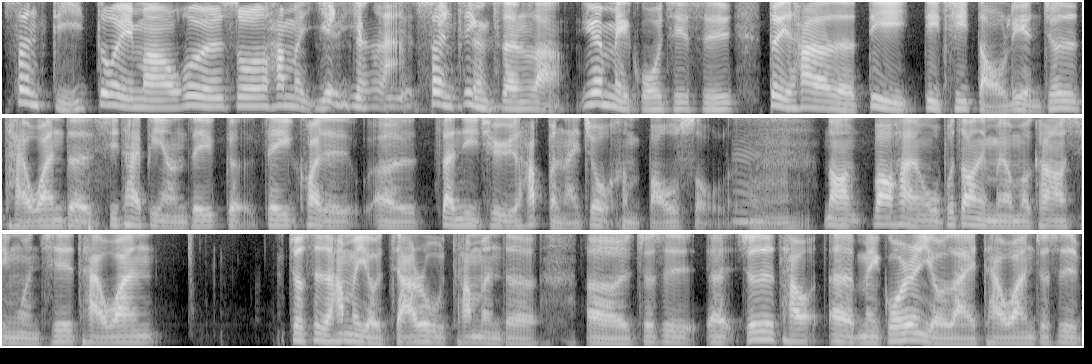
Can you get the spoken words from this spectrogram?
算敌对吗？或者是说他们也竞争啦也也算竞争啦？因为美国其实对它的第第七岛链，就是台湾的西太平洋这一个这一块的呃战地区域，它本来就很保守了。嗯，那包含我不知道你们有没有看到新闻，其实台湾就是他们有加入他们的呃，就是呃，就是台呃美国人有来台湾，就是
